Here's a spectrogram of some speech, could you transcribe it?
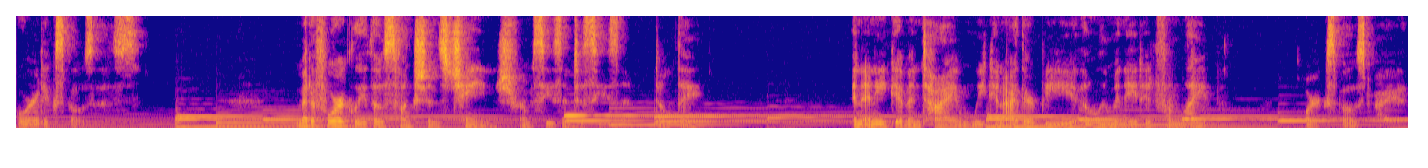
or it exposes. Metaphorically, those functions change from season to season, don't they? In any given time, we can either be illuminated from light or exposed by it.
